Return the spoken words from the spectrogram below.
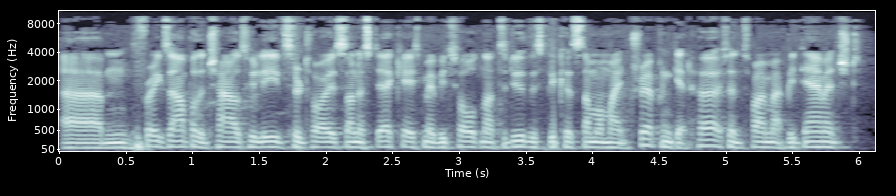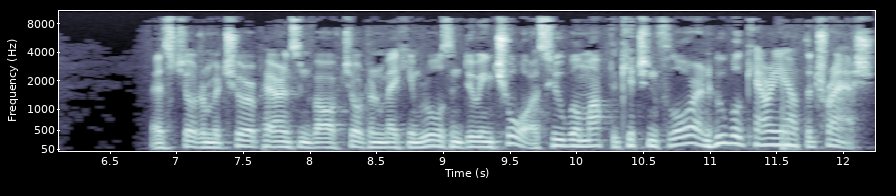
Um, for example, a child who leaves her toys on a staircase may be told not to do this because someone might trip and get hurt and the toy might be damaged. As children mature, parents involve children making rules and doing chores. Who will mop the kitchen floor and who will carry out the trash?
